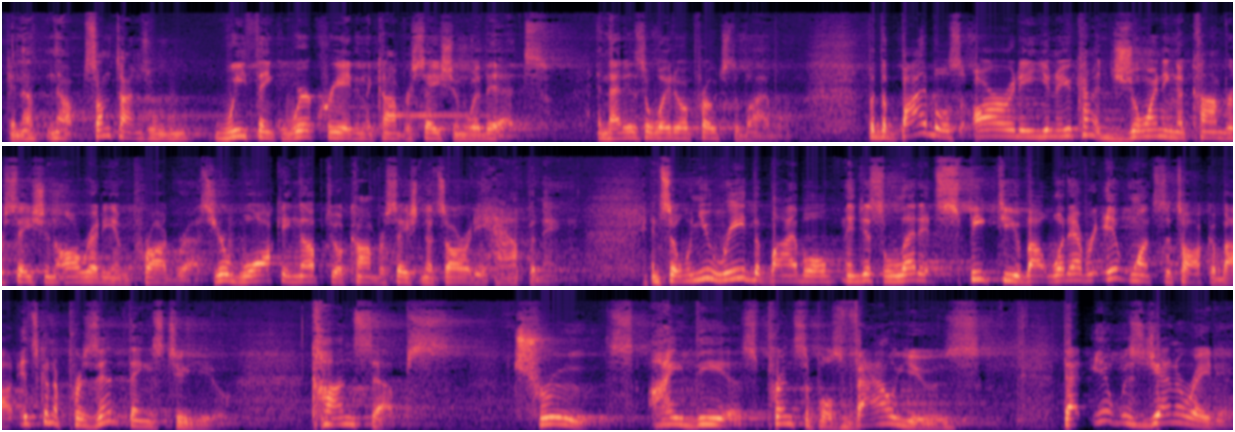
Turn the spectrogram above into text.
Okay, now, now, sometimes we think we're creating the conversation with it, and that is a way to approach the Bible. But the Bible's already, you know, you're kind of joining a conversation already in progress. You're walking up to a conversation that's already happening. And so when you read the Bible and just let it speak to you about whatever it wants to talk about, it's going to present things to you concepts, truths, ideas, principles, values that it was generating.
